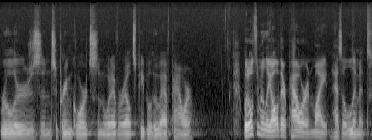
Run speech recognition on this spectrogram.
rulers, and supreme courts, and whatever else, people who have power. But ultimately, all their power and might has a limit.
